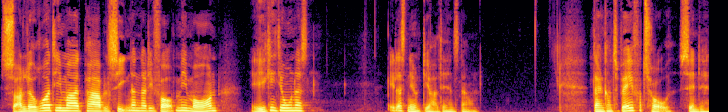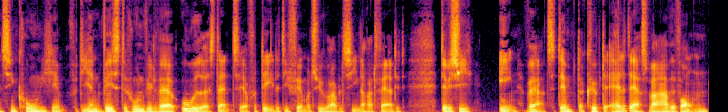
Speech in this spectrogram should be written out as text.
så lover de mig et par appelsiner, når de får dem i morgen. Ikke, Jonasen? Ellers nævnte de aldrig hans navn. Da han kom tilbage fra torvet, sendte han sin kone hjem, fordi han vidste, hun ville være ude af stand til at fordele de 25 appelsiner retfærdigt. Det vil sige, en hver til dem, der købte alle deres varer ved vognen,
